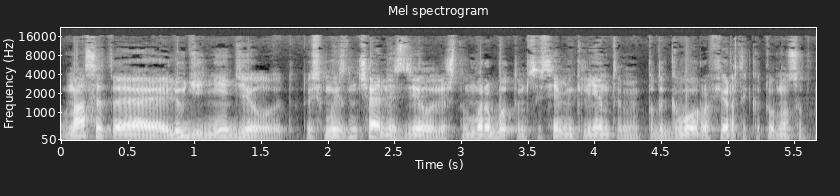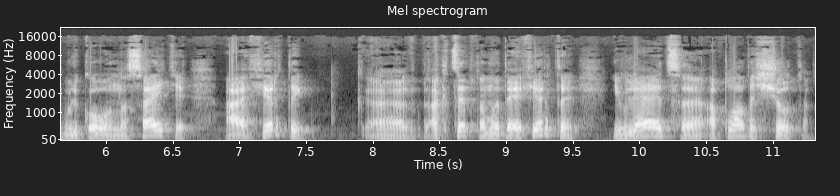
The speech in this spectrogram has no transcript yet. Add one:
У нас это люди не делают. То есть мы изначально сделали, что мы работаем со всеми клиентами по договору оферты, который у нас опубликован на сайте, а офертой, э, акцептом этой оферты является оплата счета.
